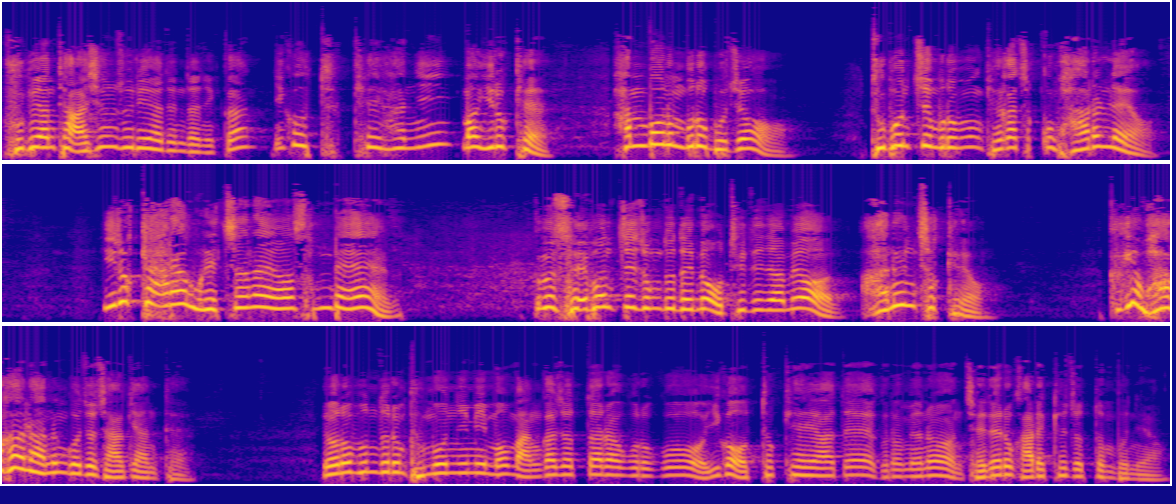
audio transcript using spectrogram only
후배한테 아쉬운 소리 해야 된다니까? 이거 어떻게 하니? 막 이렇게. 한 번은 물어보죠. 두 번째 물어보면 걔가 자꾸 화를 내요. 이렇게 하라고 그랬잖아요, 선배. 그러면 세 번째 정도 되면 어떻게 되냐면 아는 척해요. 그게 화가 나는 거죠, 자기한테. 여러분들은 부모님이 뭐 망가졌다라고 그러고 이거 어떻게 해야 돼? 그러면은 제대로 가르쳐 줬던 분이요.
